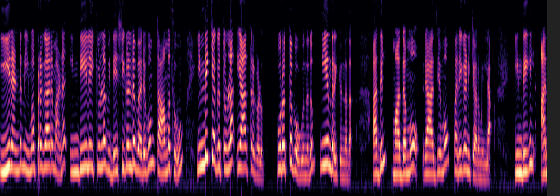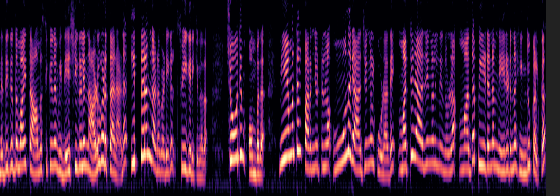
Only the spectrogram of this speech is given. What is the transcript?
ഈ രണ്ട് നിയമപ്രകാരമാണ് ഇന്ത്യയിലേക്കുള്ള വിദേശികളുടെ വരവും താമസവും ഇന്ത്യക്കകത്തുള്ള യാത്രകളും പുറത്തു പോകുന്നതും നിയന്ത്രിക്കുന്നത്. അതിൽ മതമോ രാജ്യമോ പരിഗണിക്കാറുമില്ല. ഇന്ത്യയിൽ അനധികൃതമായി താമസിക്കുന്ന വിദേശികളെ നാടുകടത്താനാണ് ഇത്തരം നടപടികൾ സ്വീകരിക്കുന്നത്. ചോദ്യം ഒമ്പത്. നിയമത്തിൽ പറഞ്ഞിട്ടുള്ള മൂന്ന് രാജ്യങ്ങൾ കൂടാതെ മറ്റ് രാജ്യങ്ങളിൽ നിന്നുള്ള മതപീഡനം നേരിടുന്ന ഹിന്ദുക്കൾക്ക്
